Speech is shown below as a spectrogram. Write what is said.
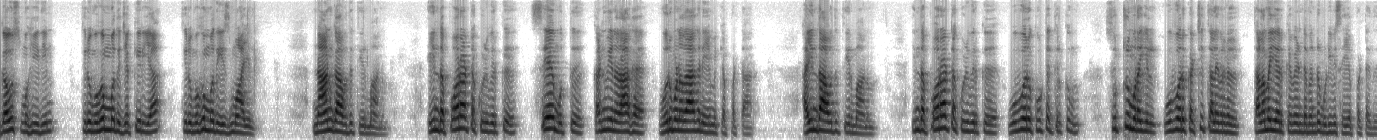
கவுஸ் முஹீதீன் திரு முகமது ஜக்கீரியா திரு முகமது இஸ்மாயில். நான்காவது தீர்மானம். இந்த போராட்ட குழுவிற்கு சே முத்து கன்வீனராக ஒருமனதாக நியமிக்கப்பட்டார். ஐந்தாவது தீர்மானம். இந்த போராட்ட குழுவிற்கு ஒவ்வொரு கூட்டத்திற்கும் சுற்றுமுறையில் ஒவ்வொரு கட்சி தலைவர்கள் தலைமையேற்க வேண்டும் என்று முடிவு செய்யப்பட்டது.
